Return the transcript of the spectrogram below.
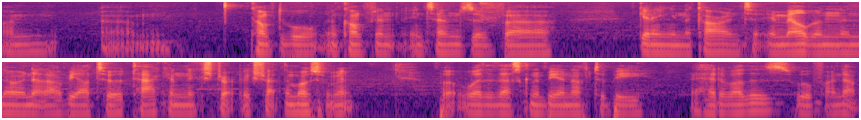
I'm um, comfortable and confident in terms of uh, getting in the car into in Melbourne and knowing that I'll be able to attack and extract extract the most from it. But whether that's going to be enough to be ahead of others, we'll find out.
